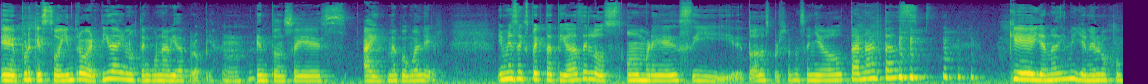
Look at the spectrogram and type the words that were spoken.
Eh, porque soy introvertida y no tengo una vida propia. Ujú. Entonces, ahí me pongo a leer. Y mis expectativas de los hombres y de todas las personas han llegado tan altas que ya nadie me llena el ojo.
